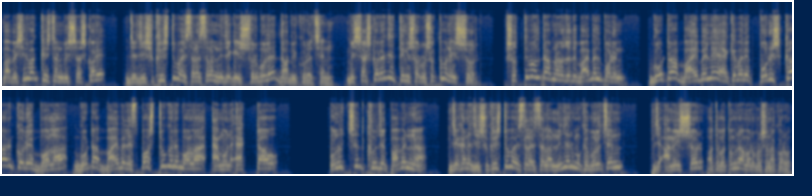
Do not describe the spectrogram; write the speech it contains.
বা বেশিরভাগ খ্রিস্টান বিশ্বাস করে যে যীশু খ্রিস্ট বা ইসাল্লাম নিজেকে ঈশ্বর বলে দাবি করেছেন। বিশ্বাস করে যে তিনি সর্বশক্তিমান ঈশ্বর। সত্যি বলতে আপনারা যদি বাইবেল পড়েন, গোটা বাইবেলে একেবারে পরিষ্কার করে বলা, গোটা বাইবেলে স্পষ্ট করে বলা এমন একটাও অনুচ্ছেদ খুঁজে পাবেন না, যেখানে যীশু যীশুখ্রিস্ট বা ইসাল্লাম নিজের মুখে বলেছেন যে, আমি ঈশ্বর, অথবা তোমরা আমার উপাসনা করো।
